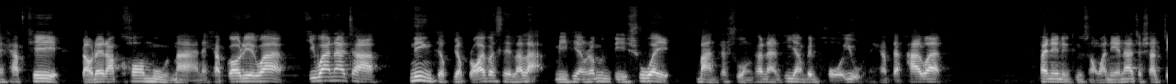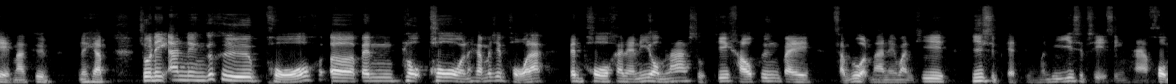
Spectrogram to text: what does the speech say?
นะครับที่ เราได้รับข้อมูลมานะครับก็เรียกว่าคิดว่าน่าจะนิ่งเกือบเกือบร้อยเปอร์เซ็นต์แล้วล่ะมีเพียงรัฐมนตรีช่วยบางกระทรวงเท่านั้นที่ยังเป็นโผอยู่นะครับแต่คาดว่าภายในหนึ่งถึงสองวันนี้น่าจะชัดเจนมากขึ้นนะครับส่วนอีกอันหนึ่งก็คือโผเออเป็นโพนะครับไม่ใช่โผละเป็นโพคะแนนนิยมล่าสุดที่เขาเพิ่งไปสำรวจมาในวันที่ 21 ถึงวันที่ 24 สิงหาคม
